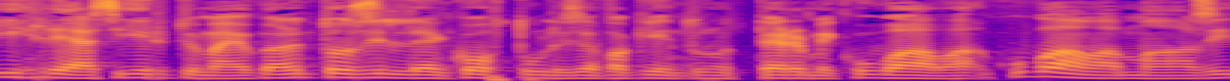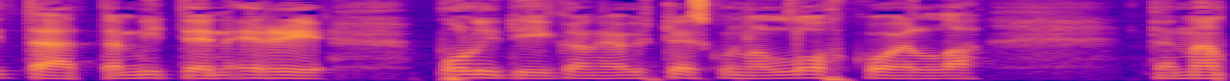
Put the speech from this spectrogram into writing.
vihreä siirtymä, joka nyt on silleen kohtuullisen vakiintunut termi kuvaama, kuvaamaan sitä, että miten eri politiikan ja yhteiskunnan lohkoilla tämä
